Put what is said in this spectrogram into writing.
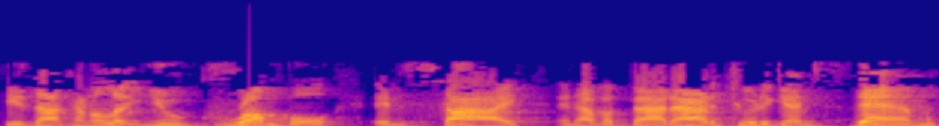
He's not going to let you grumble and sigh and have a bad attitude against them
